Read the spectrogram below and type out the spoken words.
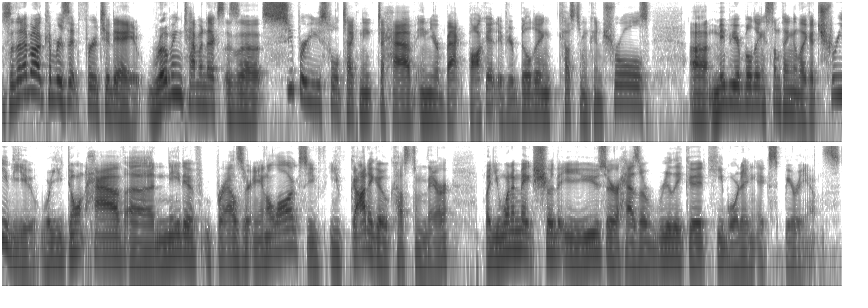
So that about covers it for today. Roving tab index is a super useful technique to have in your back pocket if you're building custom controls. Uh, maybe you're building something like a tree view where you don't have a native browser analog, so you've, you've got to go custom there. But you want to make sure that your user has a really good keyboarding experience.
